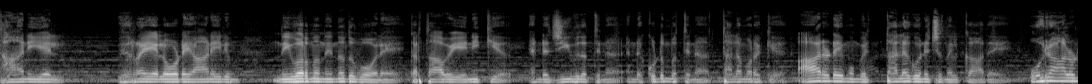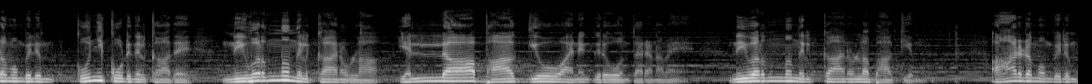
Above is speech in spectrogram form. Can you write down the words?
ധാനിയേൽ വിറയലോടെ ആണേലും നിവർന്നു നിന്നതുപോലെ കർത്താവ് എനിക്ക് എന്റെ ജീവിതത്തിന് എന്റെ കുടുംബത്തിന് തലമുറയ്ക്ക് ആരുടെ മുമ്പിൽ തലകുനിച്ച് നിൽക്കാതെ ഒരാളുടെ മുമ്പിലും കൂഞ്ഞിക്കൂടി നിൽക്കാതെ നിവർന്നു നിൽക്കാനുള്ള എല്ലാ ഭാഗ്യവും അനുഗ്രഹവും തരണമേ. നിവർന്നു നിൽക്കാനുള്ള ഭാഗ്യം. ആരുടെ മുമ്പിലും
